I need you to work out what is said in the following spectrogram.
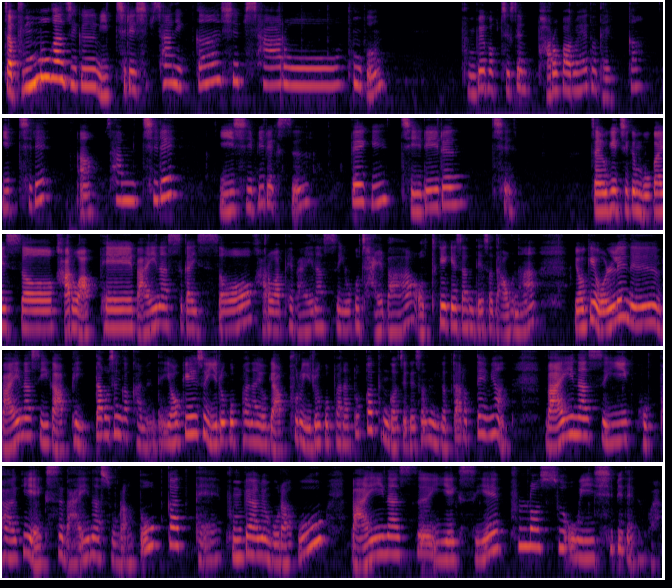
자, 분모가 지금 2, 7에 14니까 14로 통분. 분배 법칙 쌤 바로바로 바로 해도 될까? 2, 7에 아, 3, 7에 21x 빼기 7, 1은 7. 자, 여기 지금 뭐가 있어? 가로 앞에 마이너스가 있어. 가로 앞에 마이너스 요거 잘 봐. 어떻게 계산돼서 나오나? 여기 원래는 마이너스 2가 앞에 있다고 생각하면 돼. 여기에서 2를 곱하나 여기 앞으로 2를 곱하나 똑같은 거지. 그래서 이거 따로 떼면 마이너스 2 곱하기 x 마이너스 5랑 똑같아. 분배하면 뭐라고? 마이너스 2x에 플러스 5이 10이 되는 거야.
